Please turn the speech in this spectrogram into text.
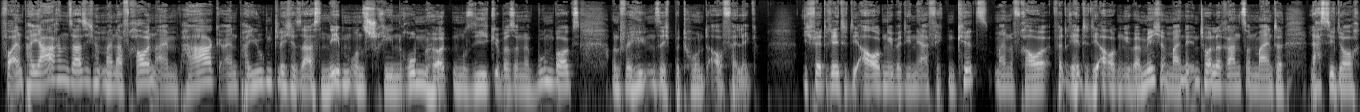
Vor ein paar Jahren saß ich mit meiner Frau in einem Park, ein paar Jugendliche saßen neben uns, schrien rum, hörten Musik über so eine Boombox und verhielten sich betont auffällig. Ich verdrehte die Augen über die nervigen Kids, meine Frau verdrehte die Augen über mich und meine Intoleranz und meinte, lass sie doch,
